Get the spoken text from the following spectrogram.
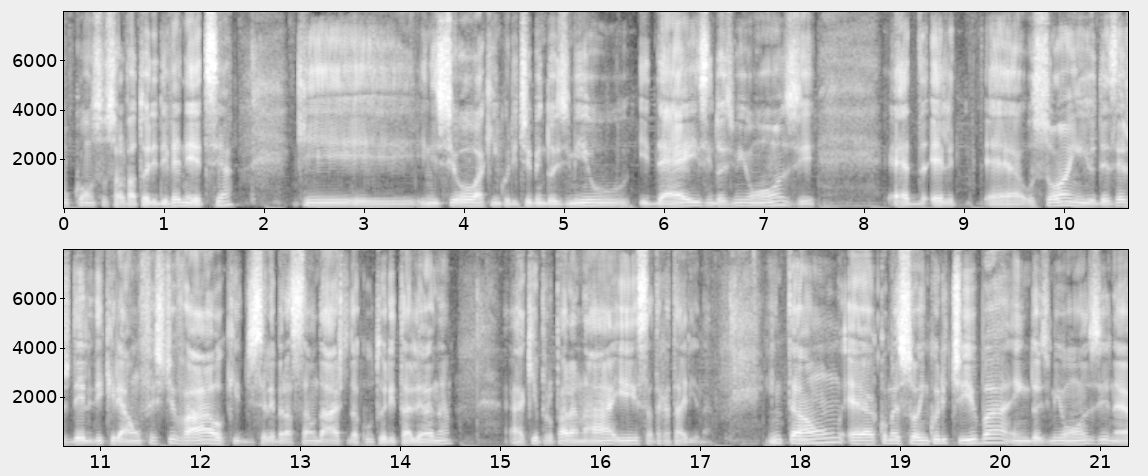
o cônsul Salvatore di Venezia, que iniciou aqui em Curitiba em 2010, em 2011. É, ele, é, o sonho e o desejo dele de criar um festival que, de celebração da arte e da cultura italiana aqui para o Paraná e Santa Catarina. Então, é, começou em Curitiba, em 2011, né,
